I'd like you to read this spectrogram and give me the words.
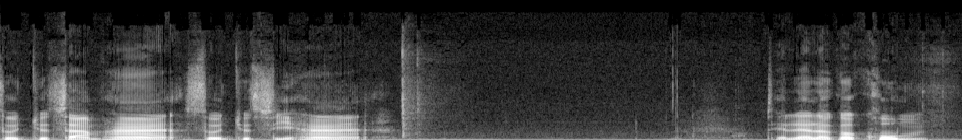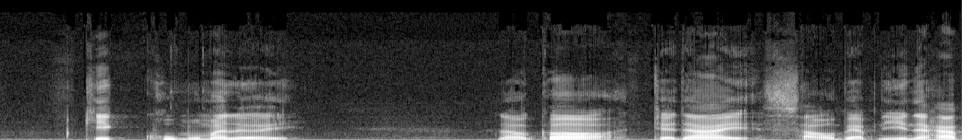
0.35 0.45 เสร็จแล้วเราก็คุมคลิกคุมลงมาเลย เราก็จะได้เสาแบบนี้นะครับ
